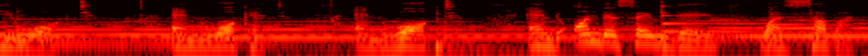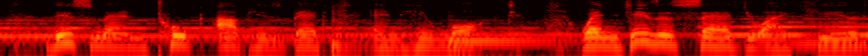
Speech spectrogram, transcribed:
he walked and walked and walked. And on the same day was Sabbath. This man took up his bed and he walked. When Jesus said, You are healed,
